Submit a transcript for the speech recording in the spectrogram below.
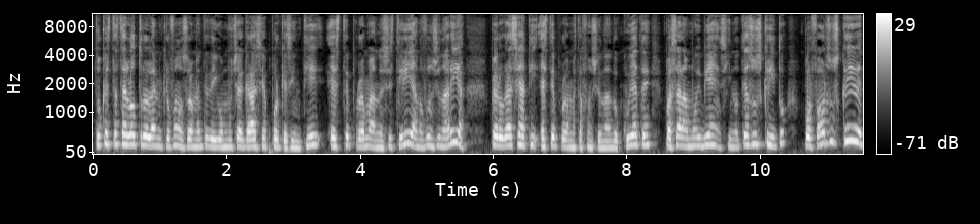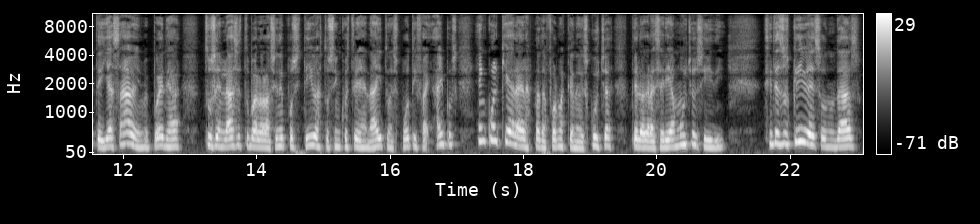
Tú que estás al otro del micrófono, solamente te digo muchas gracias porque sin ti este programa no existiría, no funcionaría. Pero gracias a ti este programa está funcionando. Cuídate, pásala muy bien. Si no te has suscrito, por favor suscríbete. Ya sabes, me puedes dejar tus enlaces, tus valoraciones positivas, tus 5 estrellas en iTunes, Spotify, iPods, en cualquiera de las plataformas que nos escuchas. Te lo agradecería mucho si, si te suscribes o nos das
